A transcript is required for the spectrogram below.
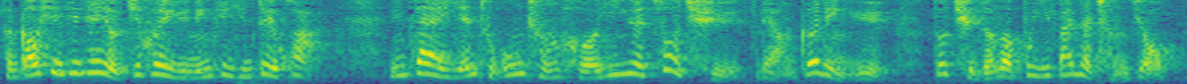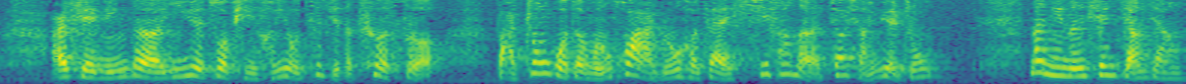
很高兴今天有机会与您进行对话。您在岩土工程和音乐作曲两个领域都取得了不一般的成就，而且您的音乐作品很有自己的特色，把中国的文化融合在西方的交响乐中。那您能先讲讲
